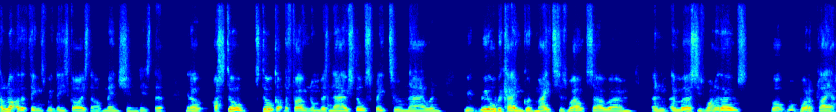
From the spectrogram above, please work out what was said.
a, lot of the things with these guys that I've mentioned is that you know I still still got the phone numbers now, still speak to them now, and we, we all became good mates as well. So um, and and Mercy's one of those. But what a player!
